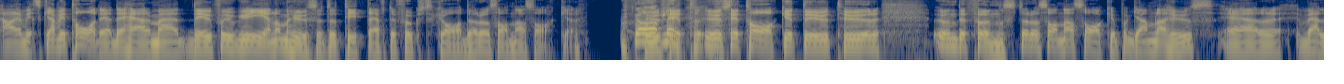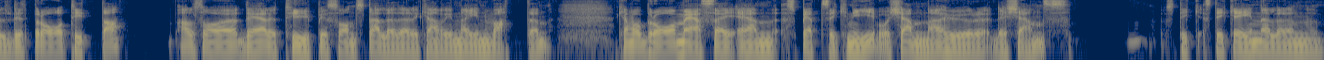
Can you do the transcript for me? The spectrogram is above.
ja, ska vi ta det, det här med, det får ju gå igenom huset och titta efter fuktskador och sådana saker. Ja, hur, men, ser, hur ser taket ut? Hur under fönster och sådana saker på gamla hus är väldigt bra att titta. Alltså det är ett typiskt sånt ställe där det kan rinna in vatten. Det kan vara bra med sig en spetsig kniv och känna hur det känns. Stick, sticka in eller en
